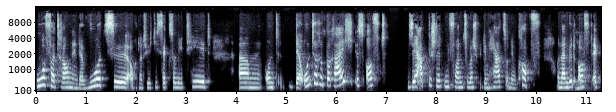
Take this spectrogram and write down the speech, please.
Urvertrauen in der Wurzel, auch natürlich die Sexualität. Ähm, und der untere Bereich ist oft sehr abgeschnitten von zum Beispiel dem Herz und dem Kopf. Und dann wird mhm. oft er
